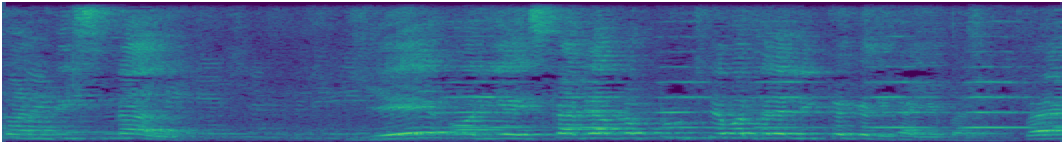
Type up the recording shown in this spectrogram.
कंडीशनल ये और ये इसका भी आप लोग ट्रूथ टेबल पहले लिख करके दिखाइए पहले।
